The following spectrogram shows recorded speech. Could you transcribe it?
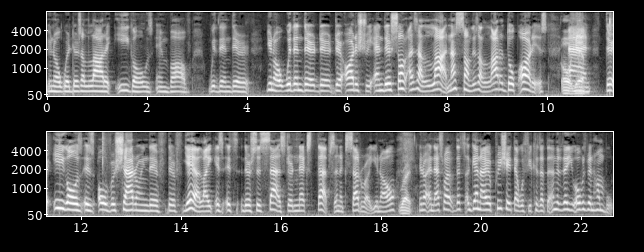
you know, where there's a lot of egos involved within their, you know, within their their their artistry. And there's some, there's a lot, not some, there's a lot of dope artists. Oh, yeah. and their egos is overshadowing their their yeah like it's it's their success their next steps and etc you know Right. you know and that's why that's again i appreciate that with you because at the end of the day you always been humble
